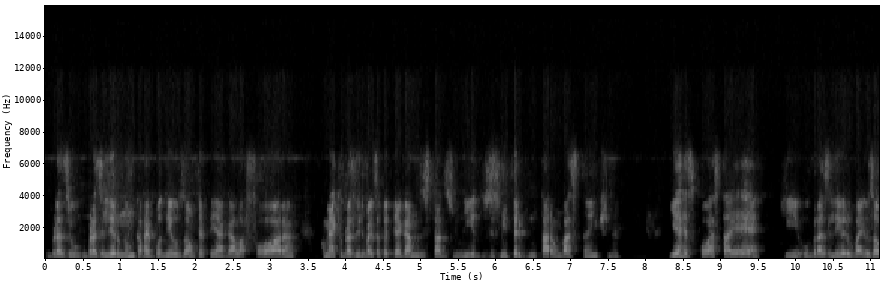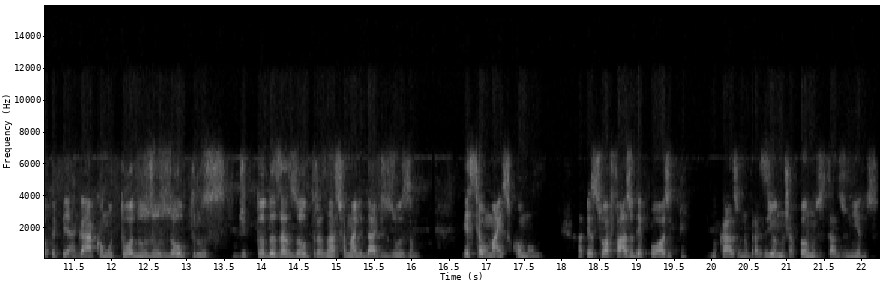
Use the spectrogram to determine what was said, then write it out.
o Brasil, o brasileiro nunca vai poder usar um PPH lá fora. Como é que o brasileiro vai usar PPH nos Estados Unidos? Isso me perguntaram bastante, né? E a resposta é que o brasileiro vai usar o PPH como todos os outros, de todas as outras nacionalidades usam. Esse é o mais comum. A pessoa faz o depósito, no caso no Brasil, no Japão, nos Estados Unidos,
